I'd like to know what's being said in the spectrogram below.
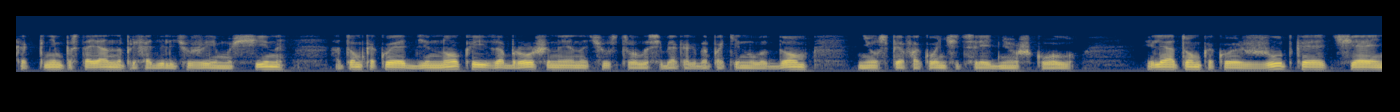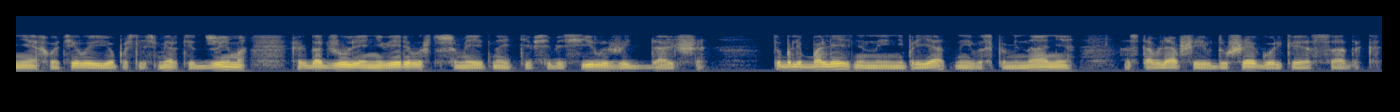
как к ним постоянно приходили чужие мужчины, о том, какой одинокой и заброшенной она чувствовала себя, когда покинула дом, не успев окончить среднюю школу или о том, какое жуткое отчаяние охватило ее после смерти Джима, когда Джулия не верила, что сумеет найти в себе силы жить дальше. То были болезненные, неприятные воспоминания, оставлявшие в душе горький осадок.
